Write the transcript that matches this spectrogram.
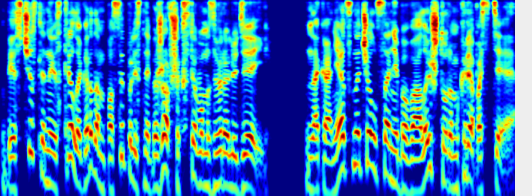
Бесчисленные стрелы градом посыпались на бежавших с ревом зверолюдей. Наконец начался небывалый штурм крепости.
